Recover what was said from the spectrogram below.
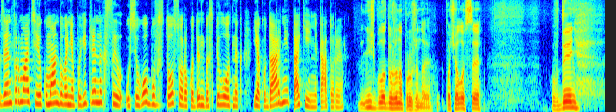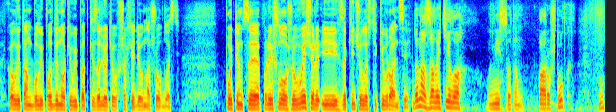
За інформацією командування повітряних сил, усього був 141 безпілотник, як ударні, так і імітатори. Ніч була дуже напруженою. Почалося в день, коли там були поодинокі випадки зальотів шахедів в нашу область. Потім це прийшло вже ввечері і закінчилось тільки вранці. До нас залетіло в місто там пару штук. Ну,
